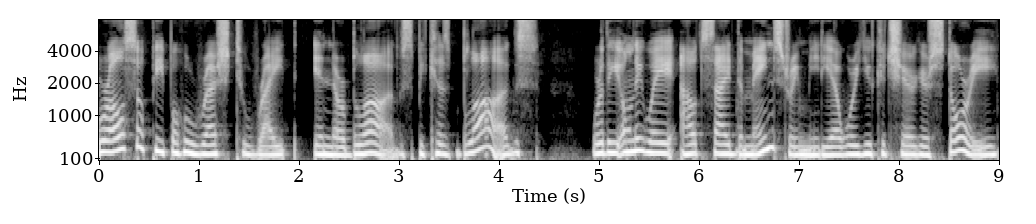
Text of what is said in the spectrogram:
were also people who rushed to write in their blogs because blogs were the only way outside the mainstream media where you could share your story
